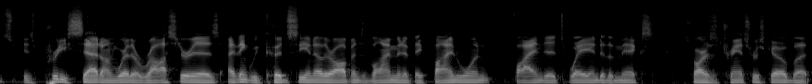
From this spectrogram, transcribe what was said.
is, is pretty set on where their roster is. I think we could see another offensive lineman if they find one, find its way into the mix as far as the transfers go. But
